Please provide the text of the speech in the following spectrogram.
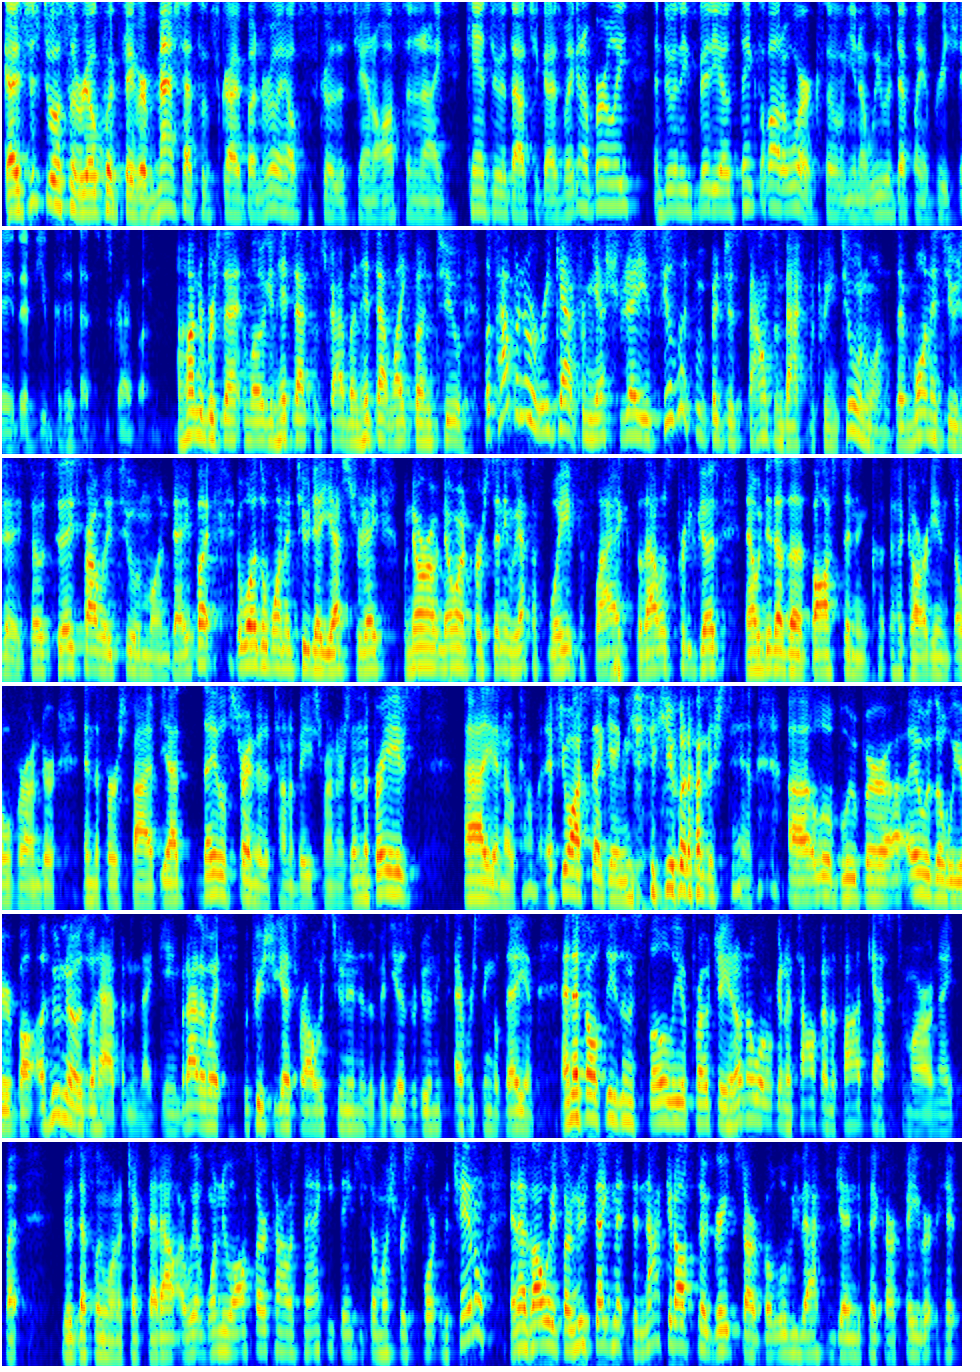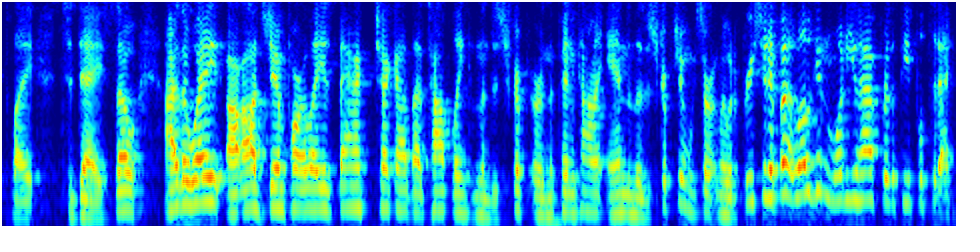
Guys, just do us a real quick favor. Mash that subscribe button. really helps us grow this channel. Austin and I can't do without you guys. Waking up early and doing these videos takes a lot of work. So, you know, we would definitely appreciate it if you could hit that subscribe button. 100% and Logan hit that subscribe button hit that like button too. Let's hop into a recap from yesterday. It feels like we've been just bouncing back between two and ones and one and two days. So today's probably two and one day but it was a one and two day yesterday. No one no one first inning we got to wave the flag so that was pretty good. Now we did have the boston and guardians over under in the first five. Yeah they stranded a ton of base runners and the braves uh, yeah, no comment. If you watch that game, you, you would understand. Uh, a little blooper. Uh, it was a weird ball. Uh, who knows what happened in that game? But either way, we appreciate you guys for always tuning into the videos. We're doing these every single day, and NFL season is slowly approaching. I don't know what we're going to talk on the podcast tomorrow night, but you would definitely want to check that out. We have one new All Star, Thomas Mackey. Thank you so much for supporting the channel. And as always, our new segment did not get off to a great start, but we'll be back again to pick our favorite hit play today. So either way, our OddsJam parlay is back. Check out that top link in the description or in the pin comment and in the description. We certainly would appreciate it. But Logan, what do you have for the people today?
